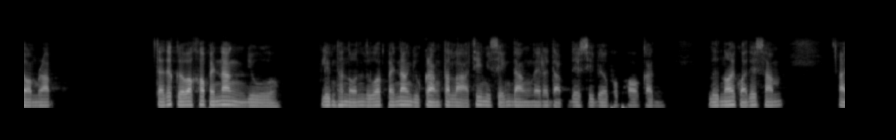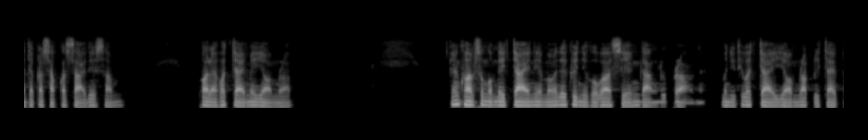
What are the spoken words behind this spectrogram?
ยอมรับ แต่ถ้าเกิดว่าเขาไปนั่งอยู่ริมถนน หรือว่าไปนั่งอยู่กลางตลาดที่มีเสียงดังในระดับเดซิเบลพอๆกัน หรือน้อยกว่าด้วยซ้ำ อาจจะกระสับกระส่ายด้วยซ้ำเพราะอะไรเพราะใจไม่ยอมรับงั้นความสงบในใจเนี่ยมันไม่ได้ขึ้นอยู่กับว่าเสียงดังหรือเปล่านะมันอยู่ที่ว่าใจยอมรับหรือใจป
